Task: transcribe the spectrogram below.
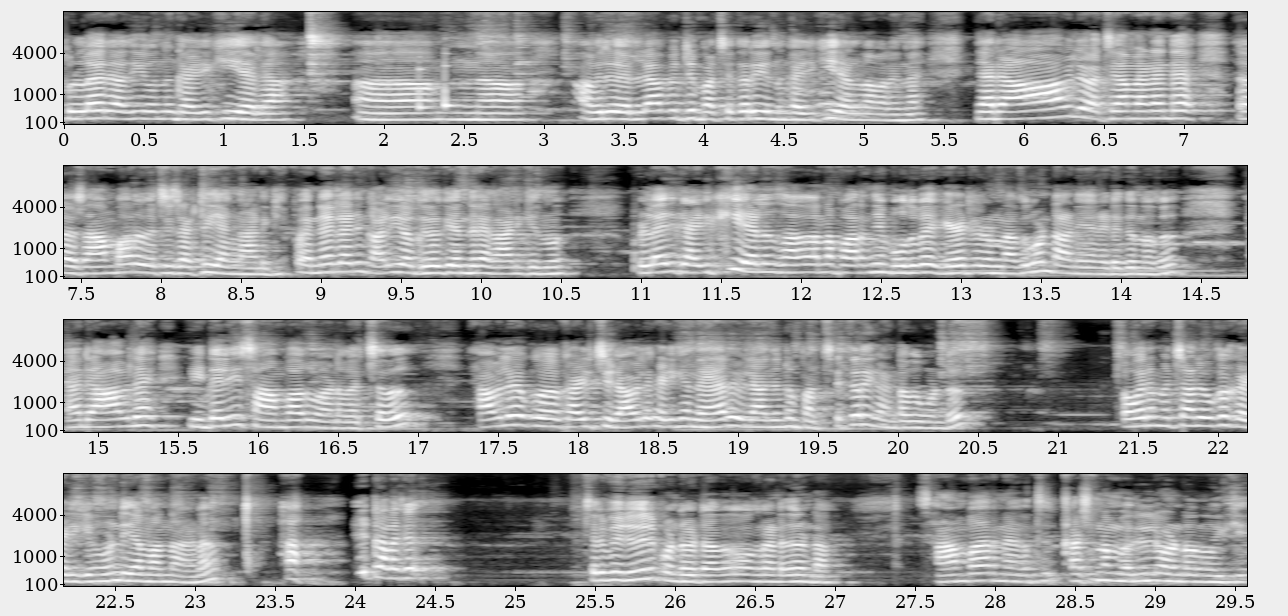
പിള്ളേർ അധികം ഒന്നും കഴിക്കുകയില്ല. അവർ എല്ലാ പറ്റും പച്ചക്കറിയൊന്നും കഴിക്കുകയില്ലെന്നാണ് പറയുന്നത് ഞാൻ രാവിലെ വെച്ചാൽ വേണം എന്റെ സാമ്പാർ വെച്ച് ചട്ടി ഞാൻ കാണിക്കും. അപ്പോൾ എന്നെ എല്ലാവരും കളിയാക്കും ഇതൊക്കെ എന്തിനാണ് കാണിക്കുന്നത്. പിള്ളേർ കഴിക്കുകയാലും സാധാരണ പറഞ്ഞ് പൊതുവേ കേട്ടിട്ടുണ്ട്. അതുകൊണ്ടാണ് ഞാൻ എടുക്കുന്നത്. ഞാൻ രാവിലെ ഇഡലി സാമ്പാറുമാണ് വെച്ചത്. രാവിലെ കഴിച്ചു. രാവിലെ കഴിക്കാൻ നേരം എന്നിട്ടും പച്ചക്കറി കണ്ടതുകൊണ്ട് തോരൻ വെച്ചാലും ഒക്കെ കഴിക്കും. അതുകൊണ്ട് ഞാൻ വന്നാണ്. ആ ഇട്ടളക്ക് ചിലപ്പോൾ ഇരുവരിപ്പുണ്ട് കേട്ടോ അത് നോക്കണ്ട ഇത് കണ്ടോ? സാമ്പാറിനകത്ത് കഷ്ണം വല്ലതും ഉണ്ടോ നോക്കി.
